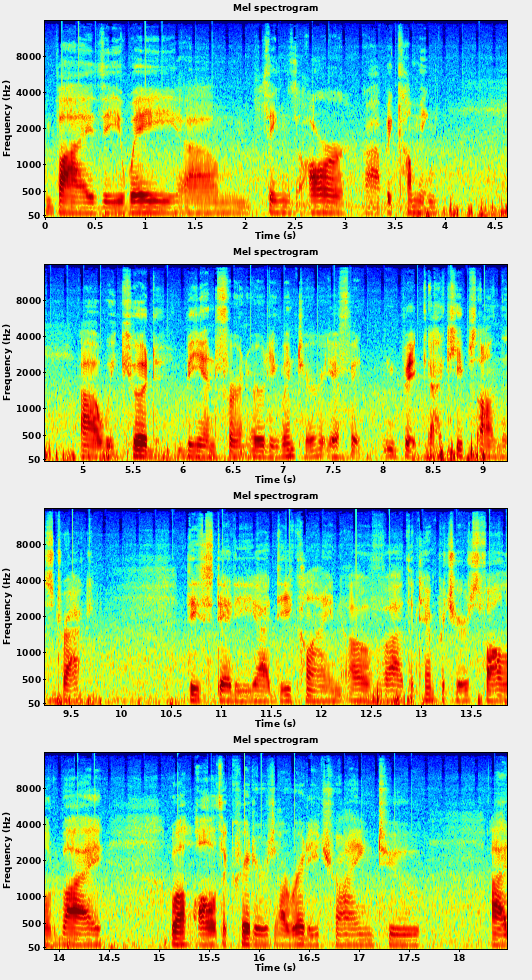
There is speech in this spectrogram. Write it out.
by the way um, things are uh, becoming. Uh, we could be in for an early winter if it, it uh, keeps on this track. The steady uh, decline of the temperatures followed by well, all the critters already trying to uh,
